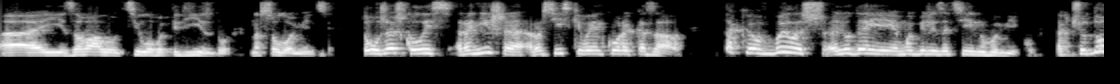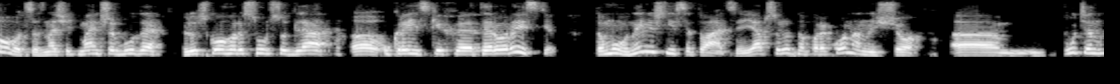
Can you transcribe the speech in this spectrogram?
е, і завалу цілого під'їзду на Солом'янці, то вже ж колись раніше російські воєнкори казали: так вбили ж людей мобілізаційного віку. Так чудово, це значить менше буде людського ресурсу для е, українських е, терористів. Тому в нинішній ситуації я абсолютно переконаний, що е, Путін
